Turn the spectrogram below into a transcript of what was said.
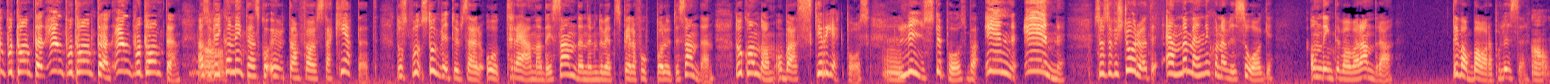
in på tomten, in på tomten, in på tomten. Alltså vi kunde inte ens gå utanför staketet. Då stod vi typ så här och tränade i sanden eller du vet spela fotboll ute i sanden. Då kom de och bara skrek på oss, lyste på oss, bara in, in. Så, så förstår du att de enda människorna vi såg, om det inte var varandra, det var bara poliser. Ja.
